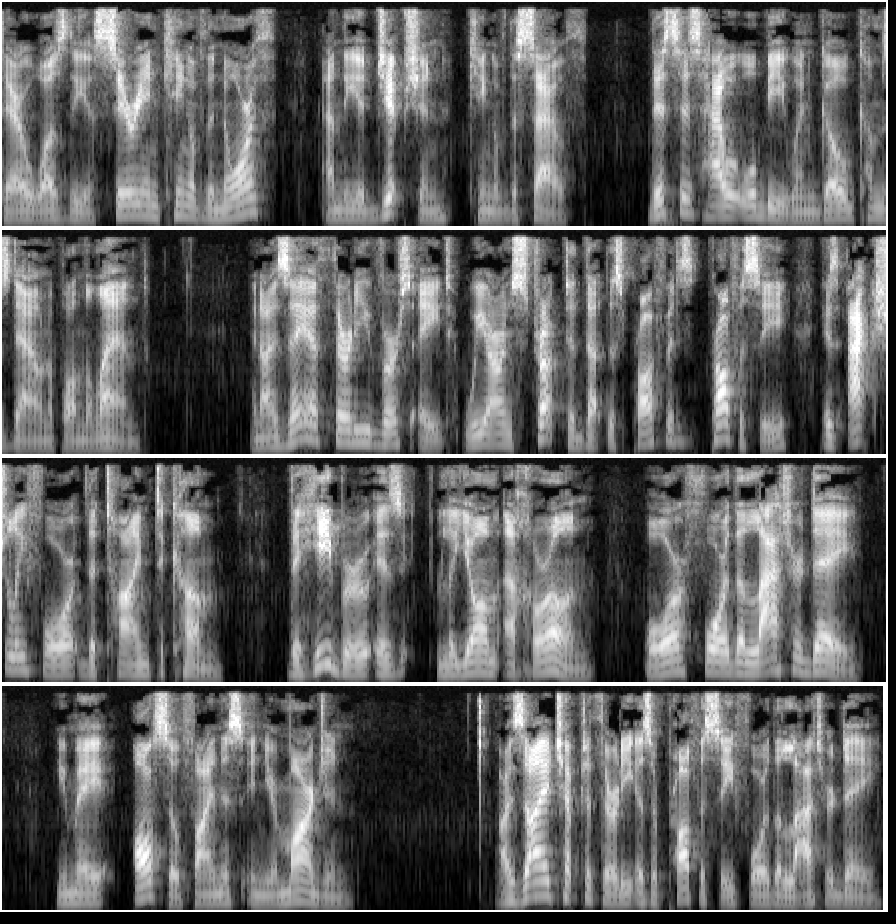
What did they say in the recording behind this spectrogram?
There was the Assyrian king of the north, and the Egyptian king of the south. This is how it will be when Gog comes down upon the land. In Isaiah 30, verse 8, we are instructed that this prophecy is actually for the time to come. The Hebrew is Liyom Acharon, or for the latter day. You may also find this in your margin. Isaiah chapter 30 is a prophecy for the latter day.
